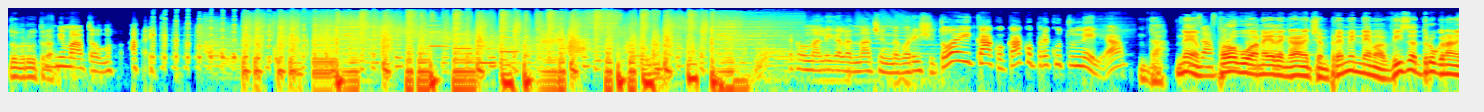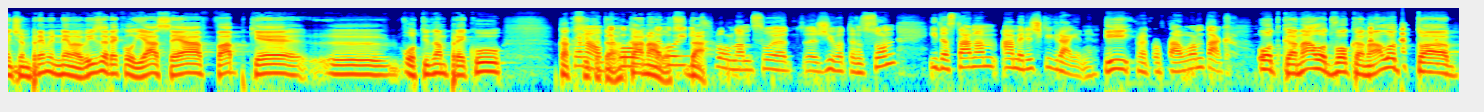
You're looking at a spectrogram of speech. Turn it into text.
Добро утро. Внимателно. Ај. Сакал на легален начин да го реши тоа и како, како преку тунели, а? Да. Не, Застава пробува на еден граничен премин, нема виза, друг граничен премин, нема виза, рекол ја сега ФАП ќе е, отидам преку како Канал, ката, да го, каналот, да го да. исполнам својот е, животен сон и да станам амерички граѓанин. И Претпоставувам така. од каналот во каналот, тоа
